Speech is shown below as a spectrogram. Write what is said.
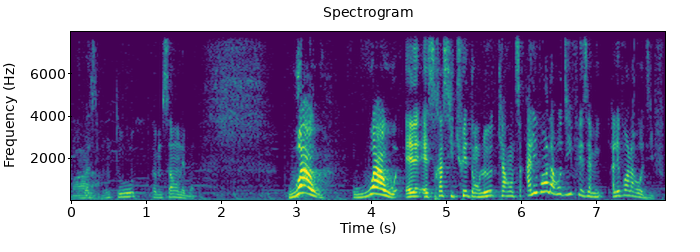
Voilà. vas-y, monte tout. Comme ça, on est bon. Waouh Waouh elle, elle sera située dans le 45. Allez voir la rediff, les amis. Allez voir la rediff.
